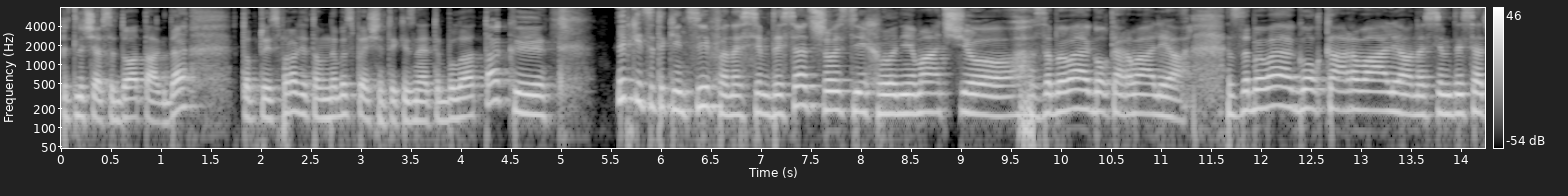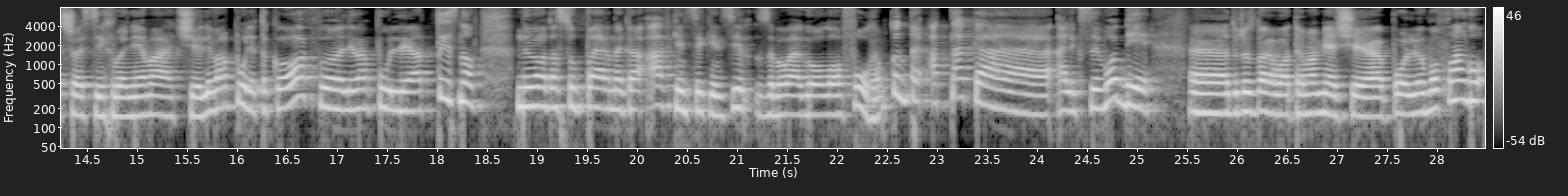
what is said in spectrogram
підключався до атак, да? Тобто, і справді там небезпечні такі, знаєте, були атаки. І в кінці та кінців на 76-й хвилині матчу забиває гол Карваліо. Забиває гол Карваліо на 76-й хвилині матчу. Ліверпуль атакував, Ліверпуль тиснув на ворота суперника, а в кінці кінців забиває гол Фулгем. Контратака Алекс Вобі е, дуже здорово отримав м'яч по лівому флангу.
